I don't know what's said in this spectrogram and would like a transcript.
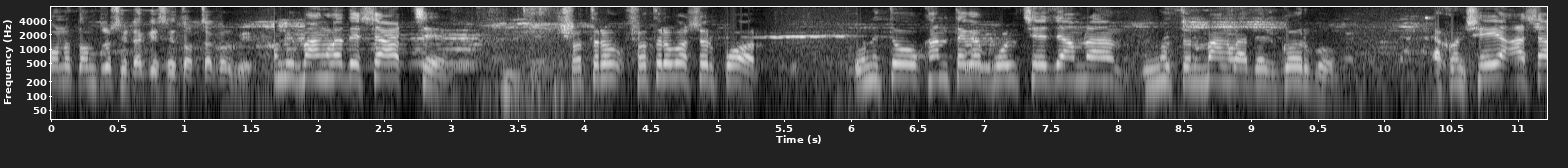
গণতন্ত্র সেটাকে সে চর্চা করবে। উনি বাংলাদেশে আসছে। সতেরো সতেরো বছর পর উনি তো ওখান থেকে বলছে যে আমরা নতুন বাংলাদেশ গড়ব। এখন সেই আশা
